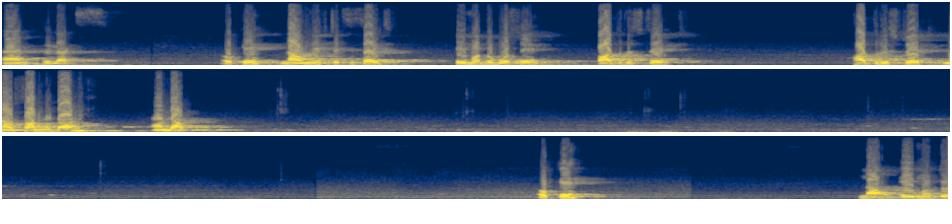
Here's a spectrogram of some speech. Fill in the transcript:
and relax. Okay, now next exercise. এই মতো বসে পা দুটো স্ট্রেট হাত দুটো স্ট্রেট নাও সামনে down and up okay now এই মতো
